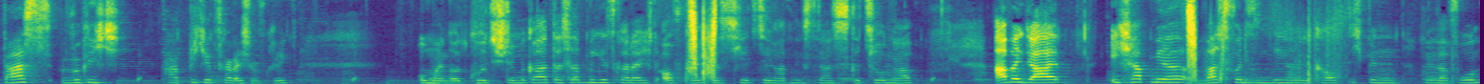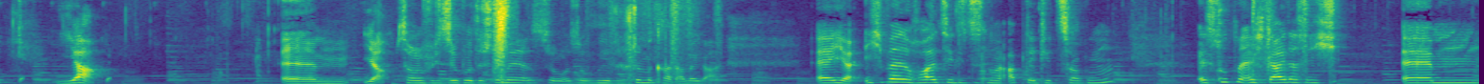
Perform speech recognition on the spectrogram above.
Das wirklich hat mich jetzt gerade echt aufgeregt. Oh mein Gott, kurz die Stimme gerade. Das hat mich jetzt gerade echt aufgeregt, dass ich jetzt hier gerade nichts Ganzes gezogen habe. Aber egal, ich habe mir was von diesen Dingern gekauft. Ich bin Fall froh. Ja. Ähm, ja, sorry für diese kurze Stimme. So, so wie die Stimme gerade, aber egal. Äh, ja, ich werde heute dieses neue Update hier zocken es tut mir echt leid, dass ich ähm,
